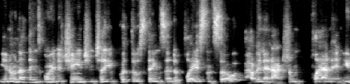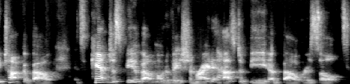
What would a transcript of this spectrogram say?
you know nothing's going to change until you put those things into place. And so having an action plan and you talk about it can't just be about motivation right? It has to be about results.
